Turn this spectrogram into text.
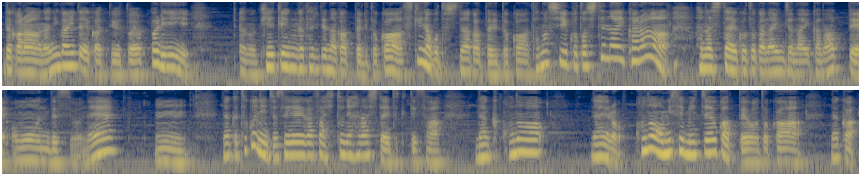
だから何が言いたいかっていうとやっぱりあの経験が足りてなかったりとか好きなことしてなかったりとか楽しいことしてないから話したいことがないんじゃないかなって思うんですよね。うん、なんか特に女性がさ人に話したい時ってさなんかこのなんやろこのお店めっちゃ良かったよとかなんか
